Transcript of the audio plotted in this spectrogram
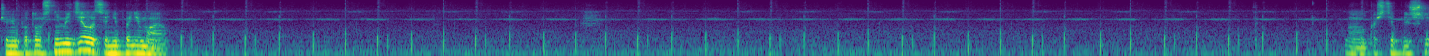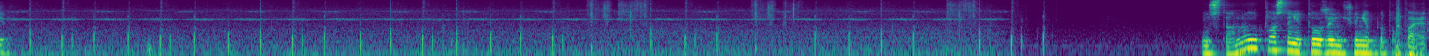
Что мне потом с ними делать, я не понимаю. А, почти пришли. Ну, просто никто уже ничего не покупает.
